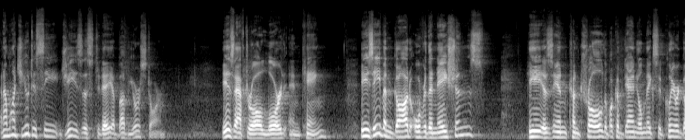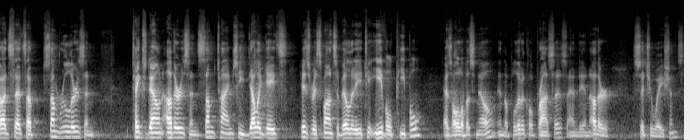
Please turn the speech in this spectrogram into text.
And I want you to see Jesus today above your storm. He is, after all, Lord and King. He's even God over the nations. He is in control. The book of Daniel makes it clear God sets up some rulers and takes down others, and sometimes he delegates his responsibility to evil people, as all of us know, in the political process and in other situations.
